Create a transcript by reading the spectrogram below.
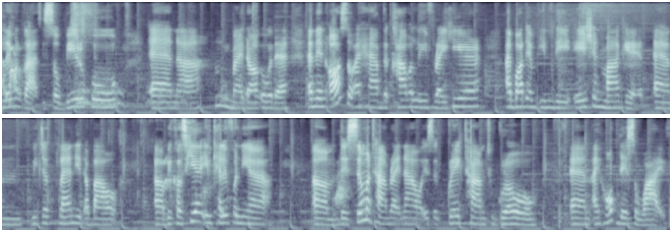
lemongrass is so beautiful. And uh, my dog over there. And then also I have the kava leaf right here. I bought them in the Asian market and we just planned it about uh, because here in California um, the summertime right now is a great time to grow. And I hope they survive.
